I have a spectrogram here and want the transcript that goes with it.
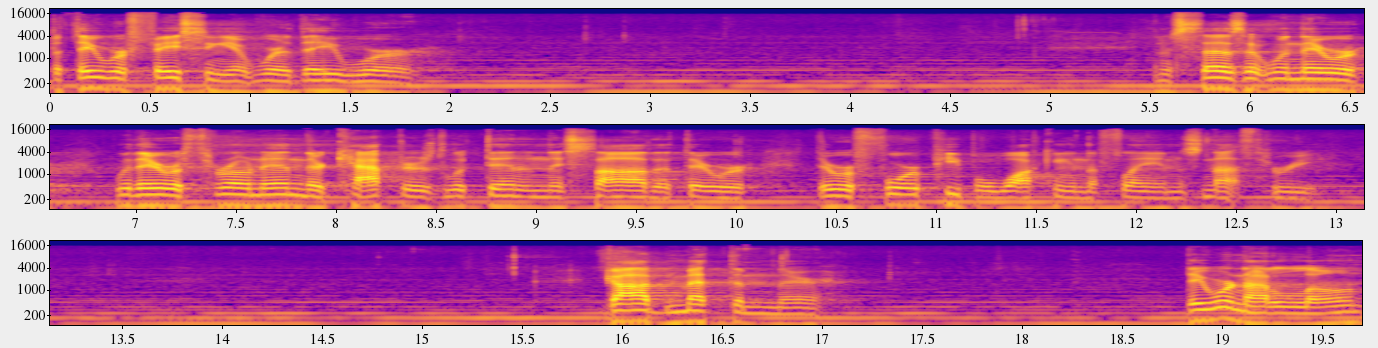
But they were facing it where they were. And it says that when they were when they were thrown in, their captors looked in and they saw that there were there were four people walking in the flames, not three. God met them there. They were not alone.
